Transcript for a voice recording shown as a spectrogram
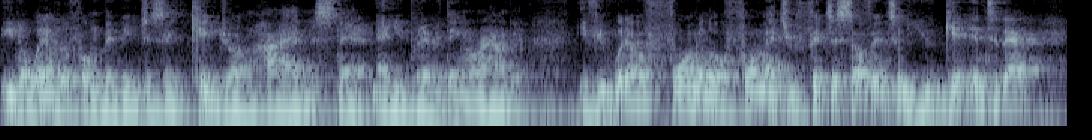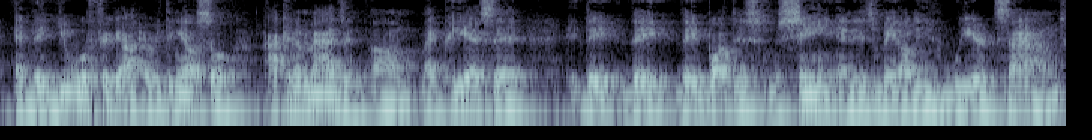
you know, whatever the formula may be, just a kick drum, hi hat, and a snare, and you put everything around it. If you, whatever formula or format you fit yourself into, you get into that, and then you will figure out everything else. So I can imagine, um, like Pierre said, they, they, they bought this machine and it's made all these weird sounds.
